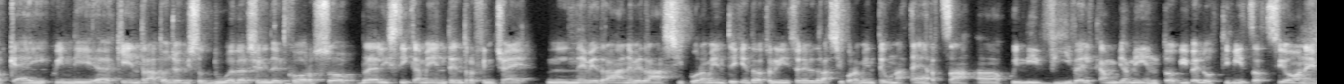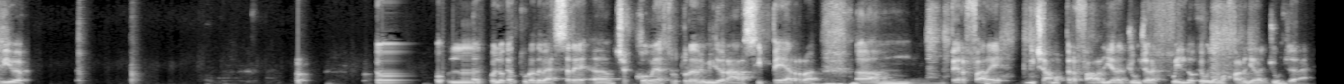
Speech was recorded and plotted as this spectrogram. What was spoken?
ok? Quindi eh, chi è entrato ha già visto due versioni del corso, realisticamente entro fin- cioè, ne, vedrà, ne vedrà sicuramente, chi è entrato all'inizio ne vedrà sicuramente una terza, uh, quindi vive il cambiamento, vive l'ottimizzazione, vive quello che la struttura deve essere, uh, cioè come la struttura deve migliorarsi per, um, per, fare, diciamo, per fargli raggiungere quello che vogliamo fargli raggiungere.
